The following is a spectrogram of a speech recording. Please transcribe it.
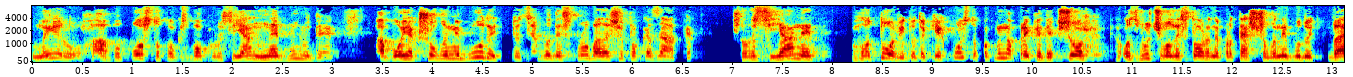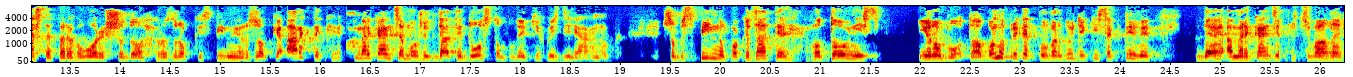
миру або поступок з боку росіян не буде. Або якщо вони будуть, то це буде спроба лише показати, що росіяни готові до таких поступок. Ну, наприклад, якщо озвучували сторони про те, що вони будуть вести переговори щодо розробки спільної розробки Арктики, американцям можуть дати доступ до якихось ділянок, щоб спільно показати готовність і роботу. Або, наприклад, повернуть якісь активи, де американці працювали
